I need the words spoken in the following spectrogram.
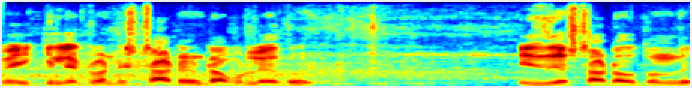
వెహికల్ ఎటువంటి స్టార్టింగ్ ట్రబుల్ లేదు. ఈజీగా స్టార్ట్ అవుతుంది.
